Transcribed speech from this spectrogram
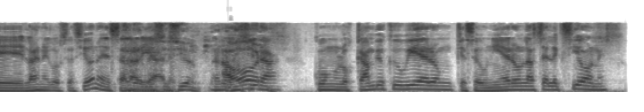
eh, las negociaciones salariales. Ahora, con los cambios que hubieron, que se unieron las elecciones,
